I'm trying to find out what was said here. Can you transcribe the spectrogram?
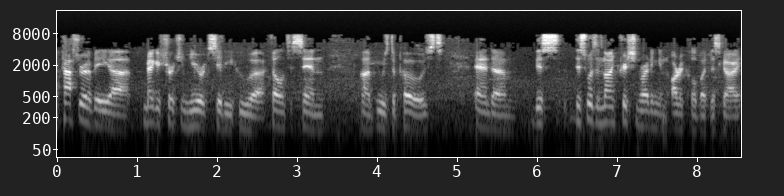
a pastor of a uh, mega church in New York City who uh, fell into sin, um, who was deposed, and um, this this was a non-Christian writing an article about this guy,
